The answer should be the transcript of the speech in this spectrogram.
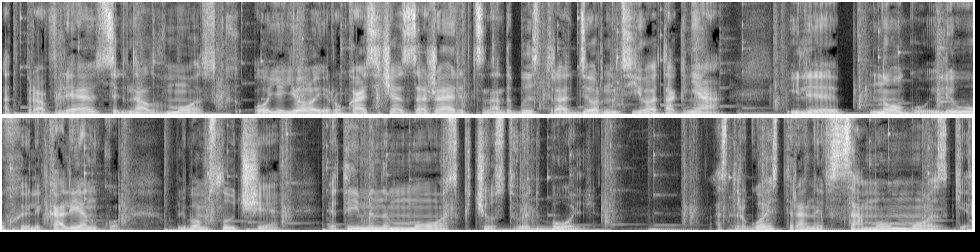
отправляют сигнал в мозг. Ой-ой-ой, рука сейчас зажарится, надо быстро отдернуть ее от огня. Или ногу, или ухо, или коленку. В любом случае, это именно мозг чувствует боль. А с другой стороны, в самом мозге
